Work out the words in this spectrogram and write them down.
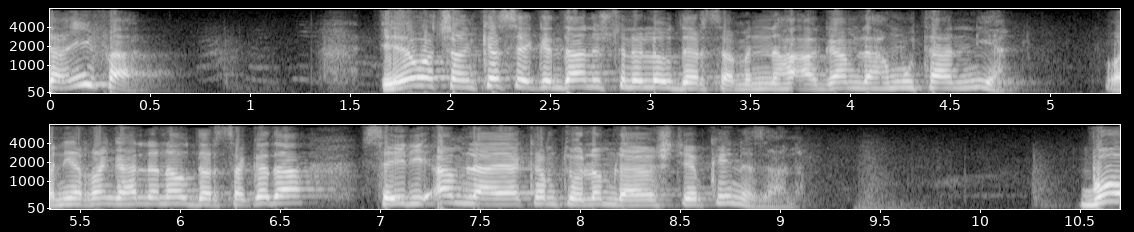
زعیفە ئێوە چەند کەسێکن دانیشتنە لەو دەرسە. من ئاگام لە هەمووتان نییە. وانی ڕەنگە هەر لە ناو دەرسەکەدا سەیری ئەم لایەکەم تۆ لەم لایە شتێ بکەی نەزانم. بۆ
